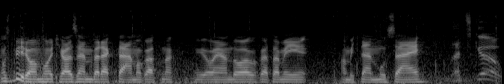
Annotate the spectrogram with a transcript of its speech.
Azt bírom, hogyha az emberek támogatnak olyan dolgokat, ami, amit nem muszáj. Let's go.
